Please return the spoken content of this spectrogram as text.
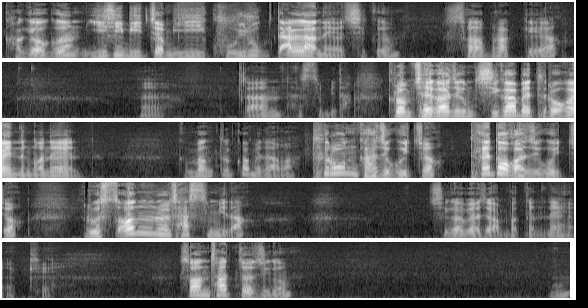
가격은 22.296달러네요. 지금 수합을 할게요. 네, 일단 했습니다. 그럼 제가 지금 지갑에 들어가 있는 거는 금방 뜰 겁니다 아마. 트론 가지고 있죠. 테더 가지고 있죠. 그리고 썬을 샀습니다. 지갑이 아직 안 바뀌었네. 이렇게 썬 샀죠 지금. 음?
